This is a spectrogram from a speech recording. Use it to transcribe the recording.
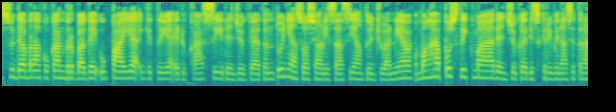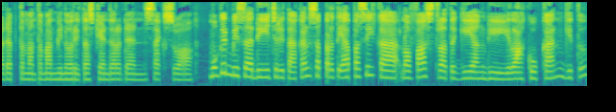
sudah melakukan berbagai upaya gitu ya, edukasi dan juga tentunya sosialisasi yang tujuannya menghapus stigma dan juga diskriminasi terhadap teman-teman minoritas gender dan seksual. Mungkin bisa diceritakan seperti apa sih Kak Nova strategi yang dilakukan gitu?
